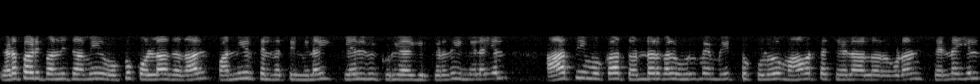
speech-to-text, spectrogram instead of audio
எடப்பாடி பழனிசாமி ஒப்புக்கொள்ளாததால் பன்னீர்செல்வத்தின் நிலை கேள்விக்குறியாகி இருக்கிறது இந்நிலையில் அதிமுக தொண்டர்கள் உரிமை மீட்பு குழு மாவட்ட செயலாளர்களுடன் சென்னையில்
